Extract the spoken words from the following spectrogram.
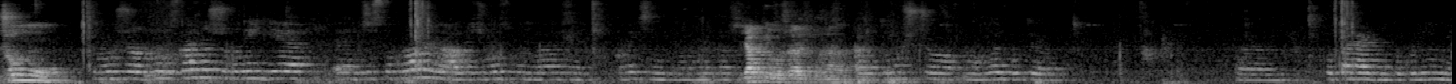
Чому? Тому що ну, сказано, що вони є е, чистокровними, але чомусь сподіваюся тому вони точно. Як ти вважаєш, Божена? Е, Тому що могли бути е, попередні покоління,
